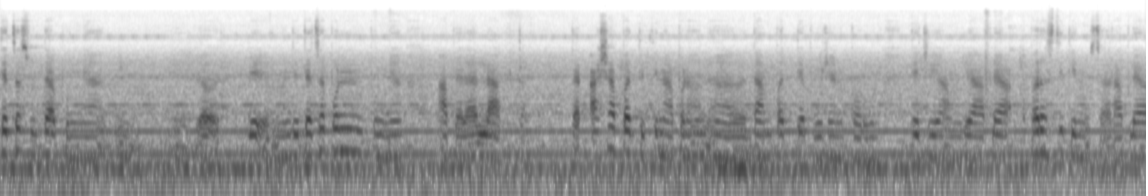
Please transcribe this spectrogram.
त्याचंसुद्धा पुण्य म्हणजे त्याचं पण पुण्य आपल्याला लाभतं तर अशा पद्धतीनं आपण दाम्पत्यपूजन दाम्पत्य पूजन करून त्याची म्हणजे आपल्या परिस्थितीनुसार आपल्या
